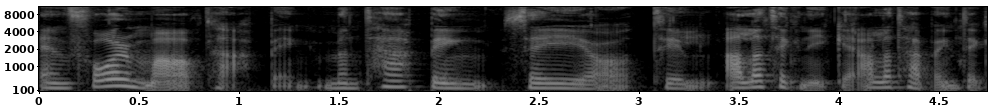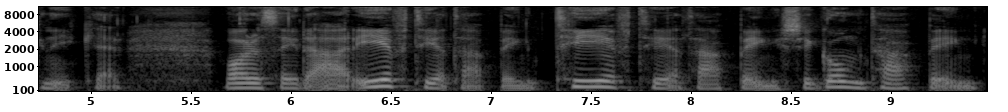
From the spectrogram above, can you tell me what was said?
en form av tapping. Men tapping säger jag till alla tekniker, alla tapping-tekniker. Vare sig det är EFT-tapping, TFT-tapping, qigong-tapping,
